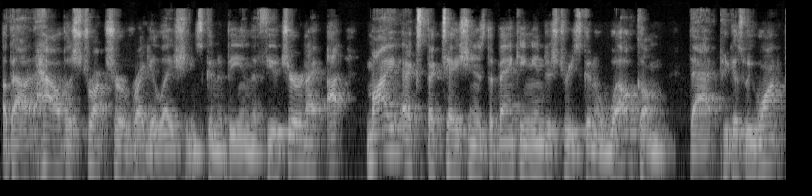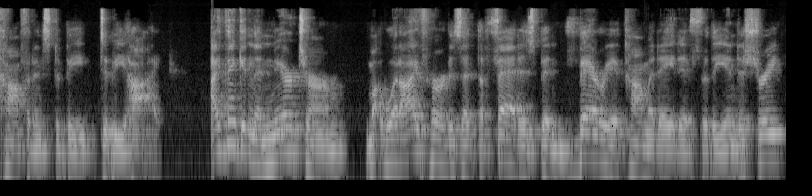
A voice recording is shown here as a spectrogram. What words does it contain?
about how the structure of regulation is going to be in the future. And I, I, my expectation is the banking industry is going to welcome that because we want confidence to be to be high. I think in the near term, what I've heard is that the Fed has been very accommodative for the industry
